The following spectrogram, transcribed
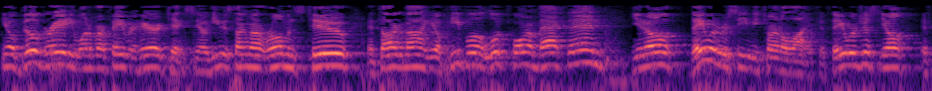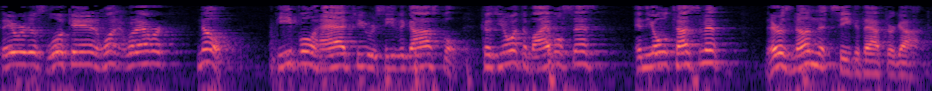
you know, Bill Grady, one of our favorite heretics, you know, he was talking about Romans 2 and talking about, you know, people that looked for him back then, you know, they would receive eternal life. If they were just, you know, if they were just looking and whatever. No. People had to receive the gospel. Because you know what the Bible says in the Old Testament? There is none that seeketh after God.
